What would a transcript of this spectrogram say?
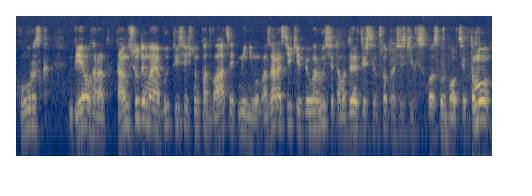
Курск. Білград, там всюди має бути тисяч ну, по 20 мінімум. А зараз тільки в Білорусі там 11 700 російських військовослужбовців. Тому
